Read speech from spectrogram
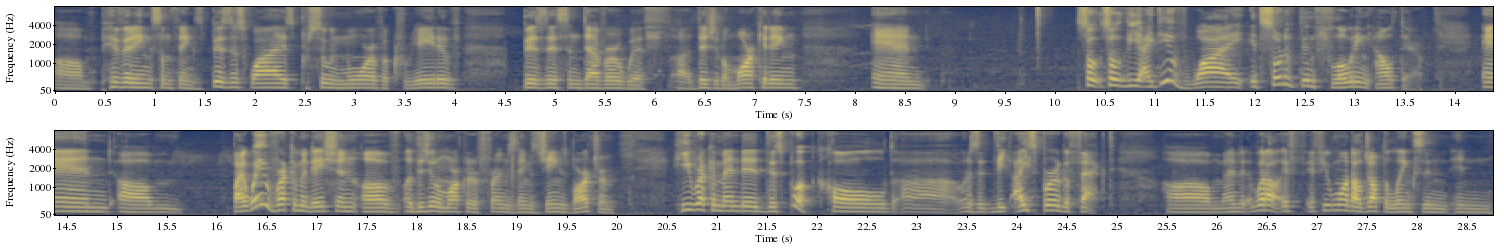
um, pivoting some things business wise, pursuing more of a creative business endeavor with uh, digital marketing, and so so the idea of why it's sort of been floating out there. And um, by way of recommendation of a digital marketer friend his name is james bartram he recommended this book called uh, what is it? The iceberg effect. Um, and what I'll, if, if you want i'll drop the links in in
